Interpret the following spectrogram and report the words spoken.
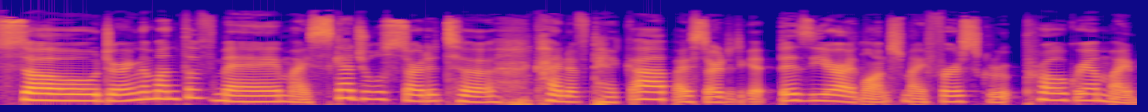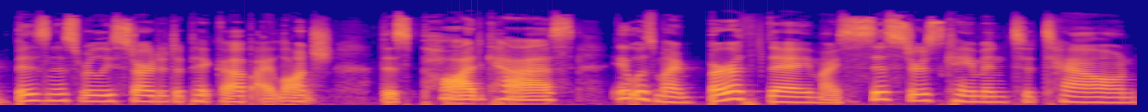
So, during the month of May, my schedule started to kind of pick up. I started to get busier. I launched my first group program. My business really started to pick up. I launched this podcast. It was my birthday. My sisters came into town.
